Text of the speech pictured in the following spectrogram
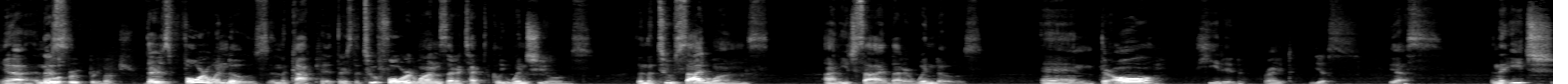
Yeah, and there's bulletproof, pretty much. There's four windows in the cockpit. There's the two forward ones that are technically windshields, then the two side ones on each side that are windows, and they're all heated, right? Yes. Yes, and they each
